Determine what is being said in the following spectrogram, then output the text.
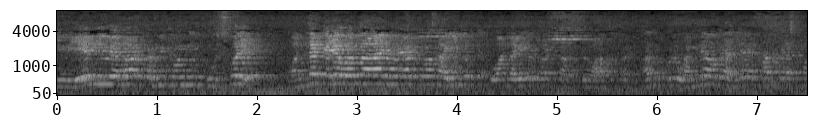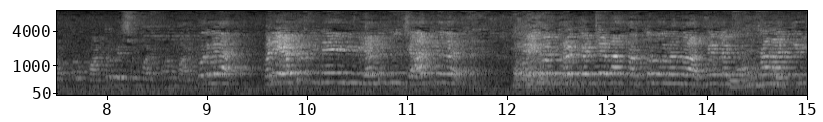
ನೀವು ಏನ್ ನೀವು ಎಲ್ಲ ಒಂದು ನೀವು ಕೂಡಿಸ್ಕೊಳ್ಳಿ ಒಂದೇ ಕಡೆ ಒಂದ ನೀವು ಯಾಕೆ ಒಂದು ಐದು ಒಂದ್ ಐದು ಟ್ರಕ್ ತರಿಸ್ತೀವಿ ಹತ್ತು ಟ್ರಕ್ ತಂದು ಕೂಡ. ಒಂದೇ ಅವ್ರು ಅಲ್ಲೇ ಸ್ವಲ್ಪ ಎಷ್ಟು ಮಾಡ್ತಾರೆ ಕಾಂಟ್ರಿಬ್ಯೂಷನ್ ಮಾಡ್ಕೊಂಡು ಮಾಡ್ಕೊಳ್ಳಿ ಬರೀ ದಿನ ನೀವು ಎರಡು ಚಾರ್ಜ್ ಇದೆ ಐವತ್ತು ಟ್ರಕ್ ಗಂಟೆ ನಾನು ತರ್ತಾರೆ ಒಂದು ಹದಿನೈದು ಲಕ್ಷ ನುಕ್ಸಾನ್ ಆಗ್ತೀರಿ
